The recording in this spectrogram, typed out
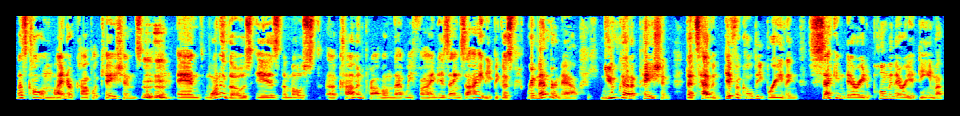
let's call them minor complications. Mm-hmm. And one of those is the most uh, common problem that we find is anxiety. Because remember now, you've got a patient that's having difficulty breathing secondary to pulmonary edema,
